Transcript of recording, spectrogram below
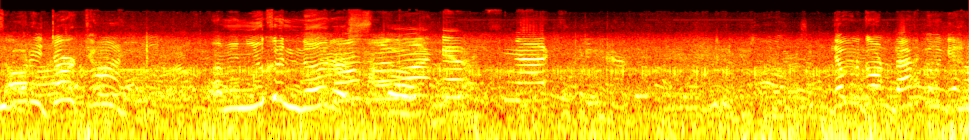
it's already dark time. I mean, you can notice Mom, the... I want to go in the bathroom and get home.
